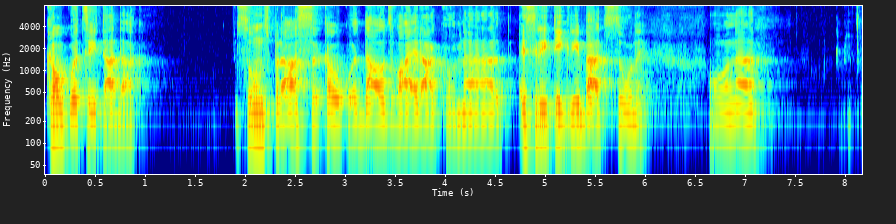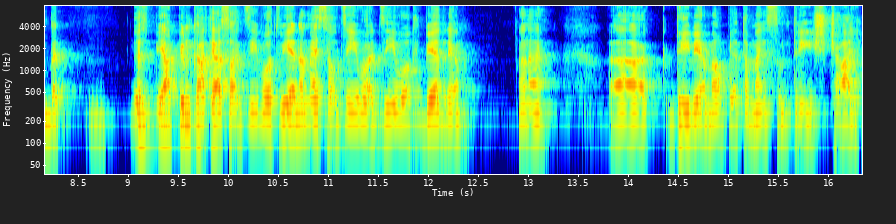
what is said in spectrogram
kaut ko citādāku suns prasa kaut ko daudz vairāk. Un, uh, es rītīgi gribētu suni. Un, uh, bet, es, jā, pirmkārt, jāsāk dzīvot vienam. Es jau dzīvoju ar dzīvokļu biedriem. Uh, diviem vēl pie tam mēs esam trīs čaļi.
